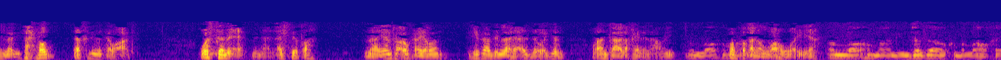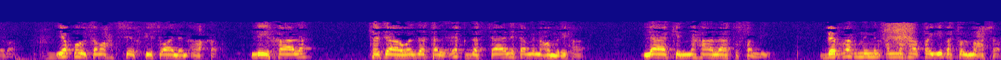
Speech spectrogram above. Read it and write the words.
الذي تحفظ أكثر من قراءته. واستمع من الأشرطة ما ينفعك أيضا بكتاب الله عز وجل وأنت على خير عظيم. وفقنا الله وإياه. اللهم آمين. جزاكم الله خيرا. يقول سماحة الشيخ في سؤال آخر. لي خالة تجاوزت العقد الثالث من عمرها لكنها لا تصلي. بالرغم من أنها طيبة المعشر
